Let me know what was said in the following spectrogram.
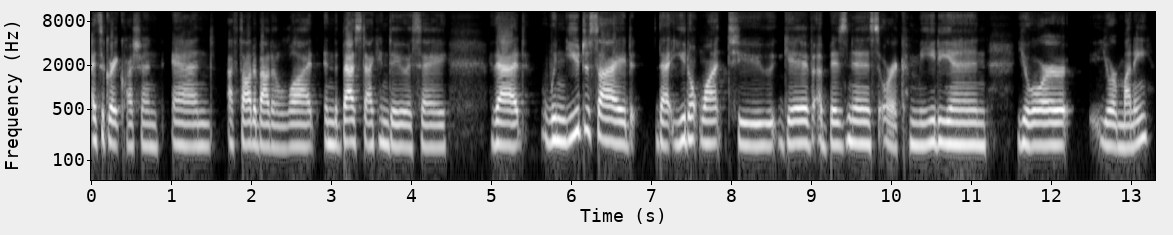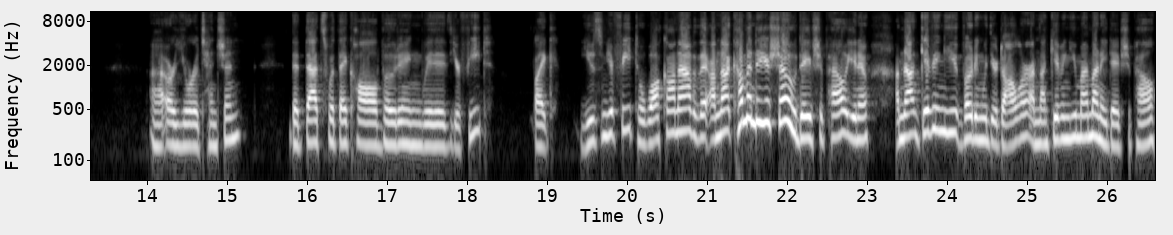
it's a great question. And I've thought about it a lot. And the best I can do is say that when you decide that you don't want to give a business or a comedian your your money uh, or your attention, that that's what they call voting with your feet, like using your feet to walk on out of there. I'm not coming to your show, Dave Chappelle. You know, I'm not giving you voting with your dollar. I'm not giving you my money, Dave Chappelle.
